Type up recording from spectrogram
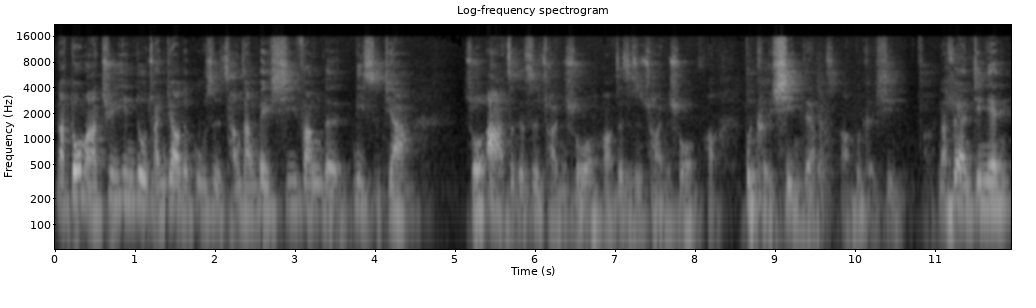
那多马去印度传教的故事，常常被西方的历史家说啊，这个是传说，哈，这只是传说，哈，不可信这样子，啊，不可信，啊，那虽然今天。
